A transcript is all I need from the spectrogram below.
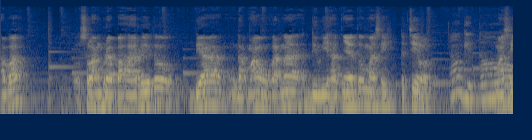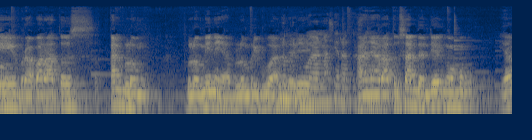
apa? Selang berapa hari itu dia nggak mau karena dilihatnya itu masih kecil. Oh gitu. Masih berapa ratus kan belum belum ini ya belum ribuan. belum Jadi ribuan masih ratusan. hanya ratusan dan dia ngomong ya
